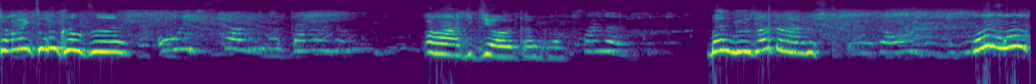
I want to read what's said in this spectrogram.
tamam item kaldı. O ikisi kaldı bir de ben öldüm. Aa gidiyor kanka. Sen de ölmüşsün. Ben zaten ölmüştüm. Ee. Lan o.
